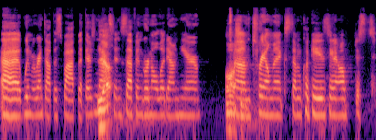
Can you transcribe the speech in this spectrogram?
uh, when we rent out the spot. But there's nuts Yeah. and stuff and granola down here. Awesome. Um, trail mix, some cookies, you know, just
